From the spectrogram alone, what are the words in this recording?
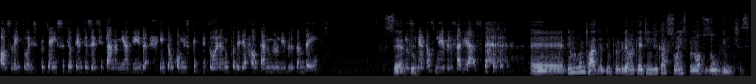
aos leitores, porque é isso que eu tento exercitar na minha vida. Então, como escritora, não poderia faltar no meu livro também. Certo. Nos meus livros, aliás. É, temos um quadro aqui no programa que é de indicações para os nossos ouvintes.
